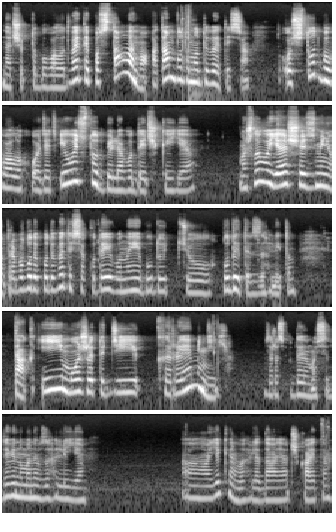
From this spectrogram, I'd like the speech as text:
начебто, бувало. Давайте поставимо, а там будемо дивитися. Ось тут, бувало, ходять, і ось тут біля водички є. Можливо, я щось зміню. Треба буде подивитися, куди вони будуть ходити взагалі-то. Так, і може тоді кремній. Зараз подивимося, де він у мене взагалі є. А, Як він виглядає? Чекайте.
